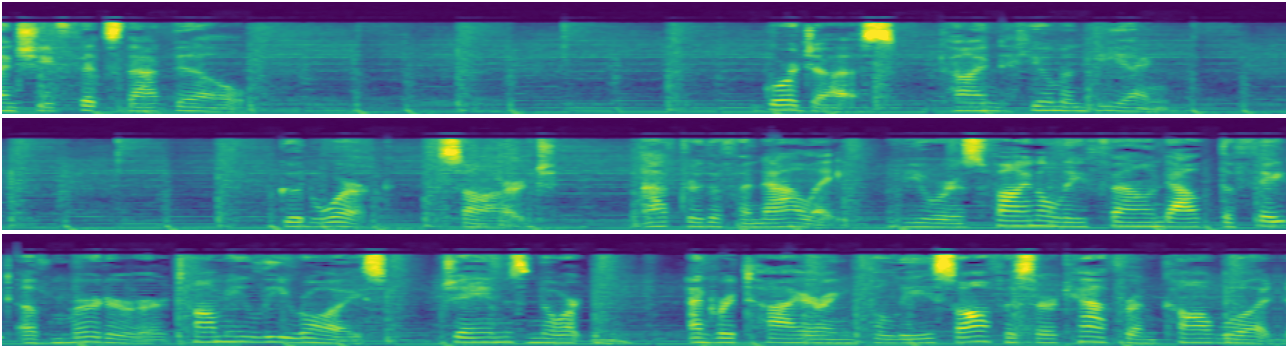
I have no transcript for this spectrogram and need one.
and she fits that bill. Gorgeous, kind human being. Good work, Sarge. After the finale, viewers finally found out the fate of murderer Tommy Lee Royce, James Norton, and retiring police officer Catherine Cawood.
